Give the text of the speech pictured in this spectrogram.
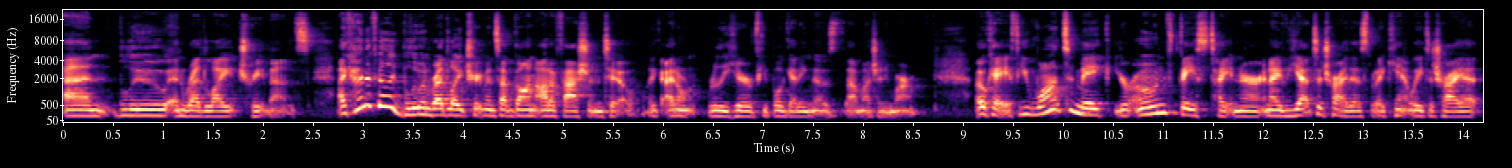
and blue and red light treatments. I kind of feel like blue and red light treatments have gone out of fashion too. Like, I don't really hear people getting those that much anymore. Okay, if you want to make your own face tightener, and I've yet to try this, but I can't wait to try it.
